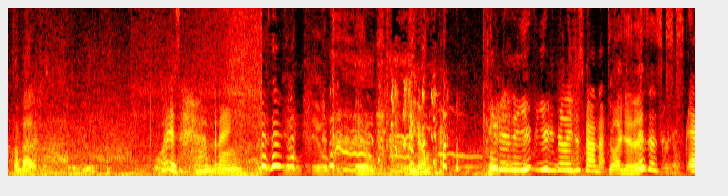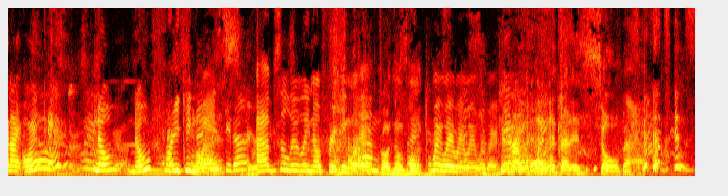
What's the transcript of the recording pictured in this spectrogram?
It's not bad actually. What is happening? Ew, ew, ew, ew. You didn't. You, you really just found that. Do I get it? This it? is and I oink. No, no freaking way. see that? Absolutely no freaking way. Bro, no, look. Wait, wait, wait, wait, wait, wait. that is so bad. That's insane.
